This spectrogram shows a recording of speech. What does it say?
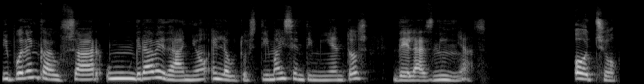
y pueden causar un grave daño en la autoestima y sentimientos de las niñas. 8.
